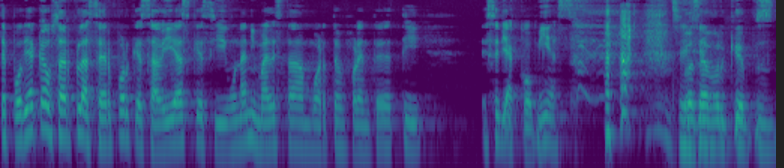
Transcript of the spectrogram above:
Te podía causar placer porque sabías que si un animal estaba muerto enfrente de ti, ese día comías. o sea, porque pues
